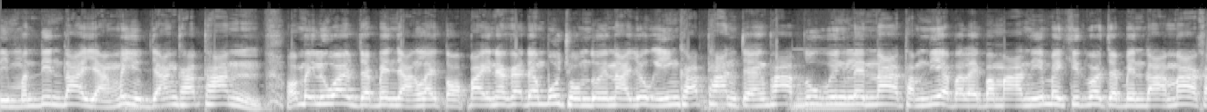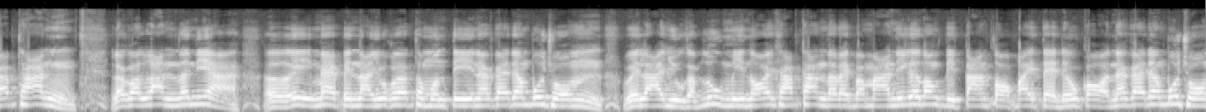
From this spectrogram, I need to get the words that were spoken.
ลิมมันดิ้นได้อย่างไม่หยุดยั้งครับท่านเพราะไม่รู้ว่าจะเป็นอย่างไรต่อไปนะครับท่านผู้ชมโดยนายกอิงครับท่านแจงภาพลูกวิ่งเล่นหน้าทำเนียบอะไรประมาณนี้ไม่คิดว่าจะเป็นดราม่าครับท่าน แล้วก็ลั่นนะเนี่ยเอ้ยแม่เป็นนายกรัฐมนตรีนะครับท่านผู้ชม เวลาอยู่กับลูกมีน้อยครับท่านอะไรประมาณนี้ก็ต้องติดตามต่อไปแต่เดี๋ยวก่อนนะครับท่านผู้ชม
